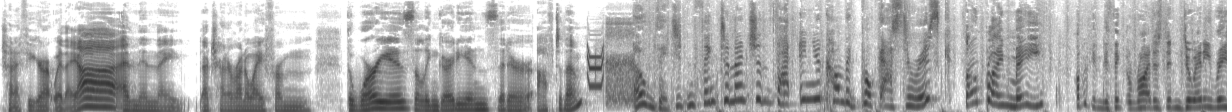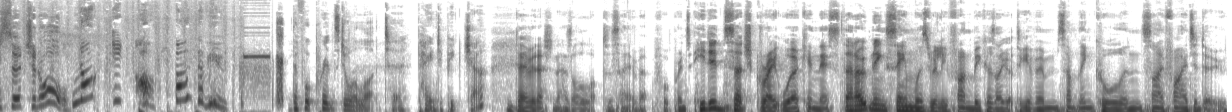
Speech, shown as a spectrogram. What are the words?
trying to figure out where they are. And then they are trying to run away from the warriors, the Lingodians that are after them. Oh, they didn't think to mention that in your comic book, Asterisk. Don't blame me. I'm beginning to think the writers didn't do any research at all. Knock it off, both of you. The footprints do a lot to paint a picture. David Ashton has a lot to say about footprints. He did such great work in this. That opening scene was really fun because I got to give him something cool and sci-fi to do,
